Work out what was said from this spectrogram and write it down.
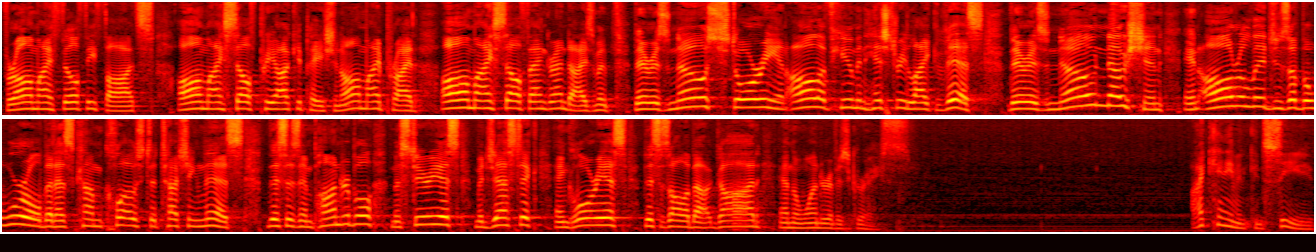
for all my filthy thoughts, all my self preoccupation, all my pride, all my self aggrandizement. There is no story in all of human history like this. There is no notion in all religions of the world that has come close to touching this. This is imponderable, mysterious, majestic, and glorious. This is all about God and the wonder of His grace. I can't even conceive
